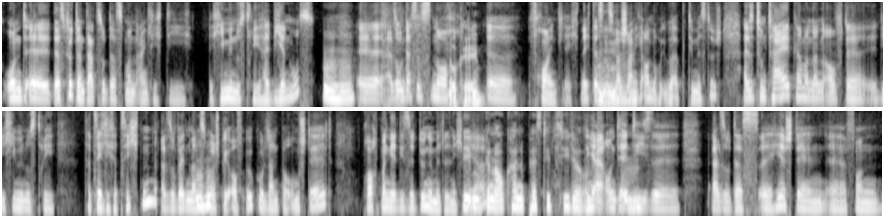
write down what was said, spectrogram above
Und äh, das führt dann dazu, dass man eigentlich die Chemieindustrie halbieren muss. Mhm. Äh, also und das ist noch okay. äh, freundlich. Nicht? Das mhm. ist wahrscheinlich auch noch überoptimistisch. Also zum Teil kann man dann auf der, die Chemieindustrie tatsächlich verzichten. Also wenn man mhm. zum Beispiel auf Ökolandbau umstellt, braucht man ja diese Düngemittel nicht Eben, mehr. genau, keine Pestizide. Und, ja, und äh, mhm. diese, also das äh, Herstellen äh, von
